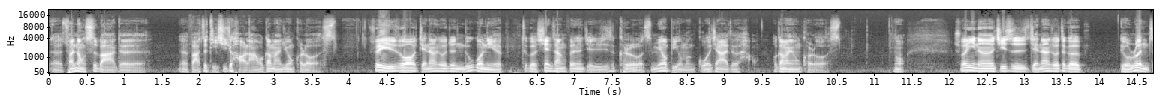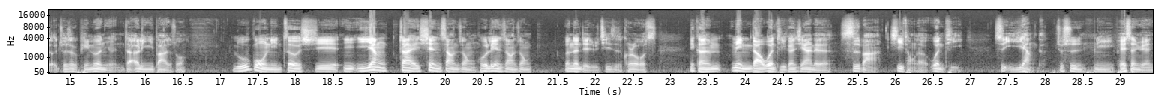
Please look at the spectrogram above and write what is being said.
呃传统司法的呃法治体系就好了，我干嘛就用 Cronos？所以是说，简单说，就是如果你的这个线上分身解决机制 Cronos 没有比我们国家的这个好，我干嘛用 Cronos 哦？所以呢，其实简单说，这个有论者就是个评论员，在二零一八的说，如果你这些你一样在线上这种或链上这种分身解决机制 Cronos，你可能面临到问题跟现在的司法系统的问题是一样的，就是你陪审员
